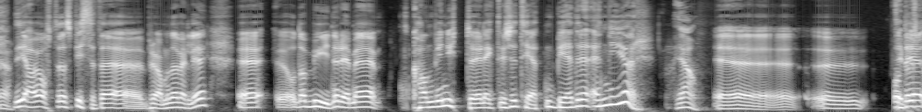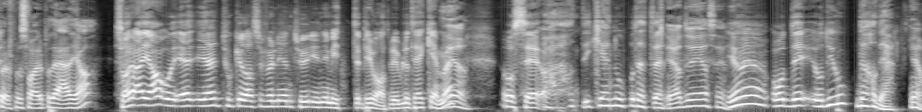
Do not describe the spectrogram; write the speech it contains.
Ja. De har jo ofte spissete det programmet det veldig, eh, og da begynner det med, kan vi nytte elektrisiteten bedre enn vi gjør? Ja. Eh, eh, og det, spørsmål, svaret på det er ja. svaret er ja, og jeg, jeg tok jo da selvfølgelig en tur inn i mitt private bibliotek hjemme, Ja. og se, «Åh, hadde ikke jeg noe på dette? Ja, du, jeg ser. Ja, ja, og, det, og det, jo, det hadde jeg. Ja.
